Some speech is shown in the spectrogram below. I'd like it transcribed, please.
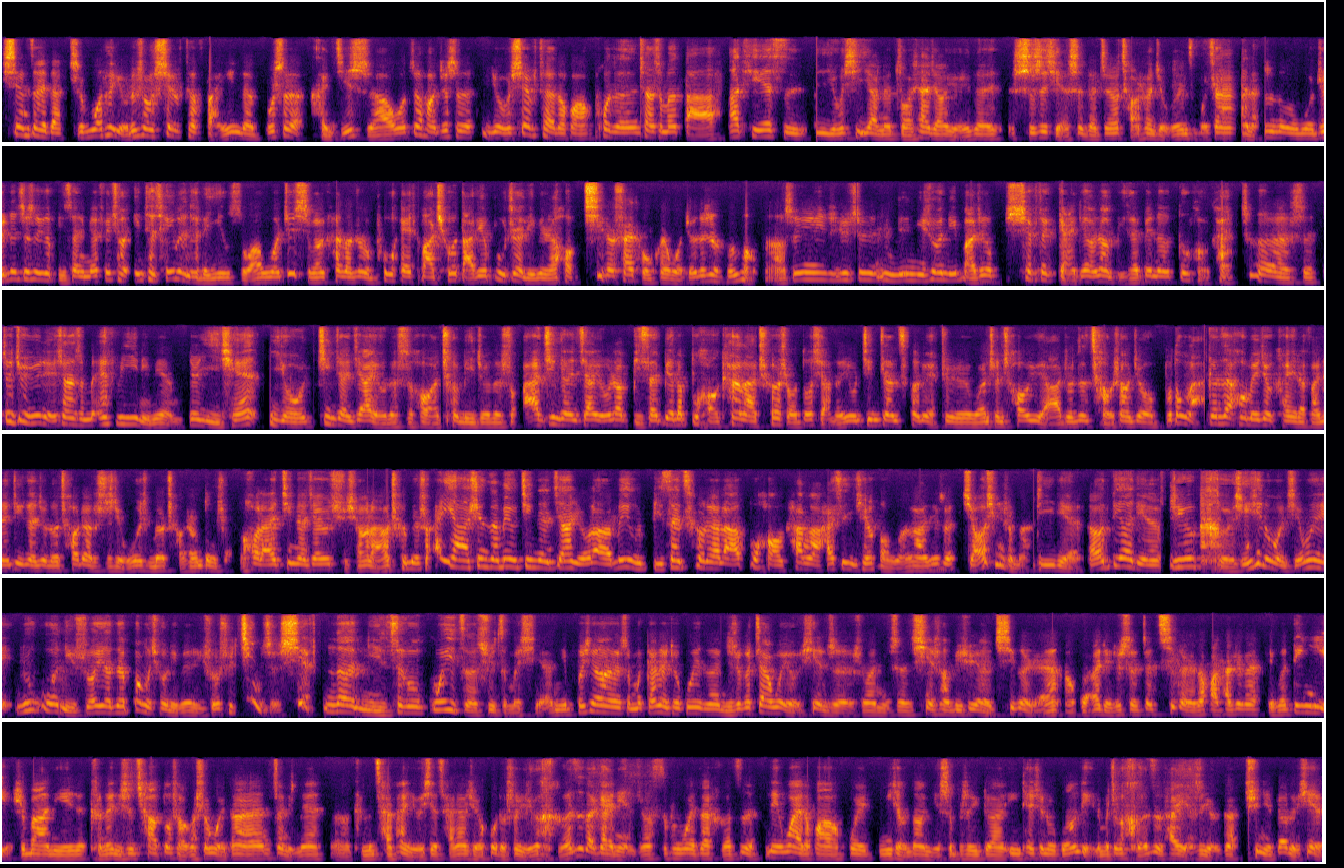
现在的直播它有的时候 shift 反应的不是很及时啊，我最好就是有 shift 的话，或者像什么打 RTS 游戏一样的，左下角有一个实时显示的，这场上九个人怎么站的，这种我觉得这是一个比赛里面。非常 entertainment 的因素啊，我就喜欢看到这种扑黑把球打进布阵里面，然后气得摔头盔，我觉得是很好啊。所以就是你你说你把这个 shift 改掉，让比赛变得更好看，这个是这就有点像什么 F 一里面，就以前有近战加油的时候啊，车迷就在说啊，近战加油让比赛变得不好看了，车手都想着用近战策略去完成超越啊，就在场上就不动了，跟在后面就可以了，反正近战就能超掉的事情，我为什么要场上动手？后来近战加油取消了，然后车迷说，哎。哎呀，现在没有近战加油了，没有比赛策略了，不好看啊，还是以前好玩啊，就是矫情什么？第一点，然后第二点是一个可行性的问题，因为如果你说要在棒球里面，你说是禁止 shift，那你这个规则去怎么写？你不像什么橄榄球规则，你这个站位有限制，说你是线上必须要有七个人啊，或而且就是这七个人的话，它这个有个定义是吧？你可能你是差多少个身位？当然这里面呃，可能裁判有一些裁量权，或者说有一个盒子的概念，就是四分卫在盒子内外。的话会影响到你是不是一个 intentional grounding，那么这个盒子它也是有一个虚拟标准线。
